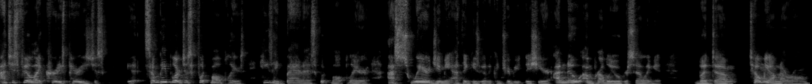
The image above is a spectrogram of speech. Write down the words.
I just feel like Curtis Perry is just. Some people are just football players. He's a badass football player. I swear, Jimmy, I think he's going to contribute this year. I know I'm probably overselling it, but um, tell me I'm not wrong.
